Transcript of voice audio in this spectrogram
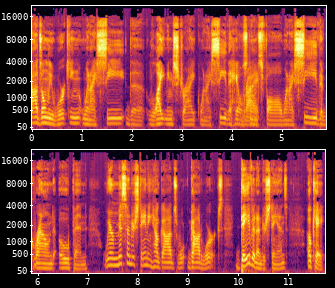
God's only working when I see the lightning strike, when I see the hailstones Right. fall, when I see the ground open. We're misunderstanding how God's God works. David understands. Okay,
